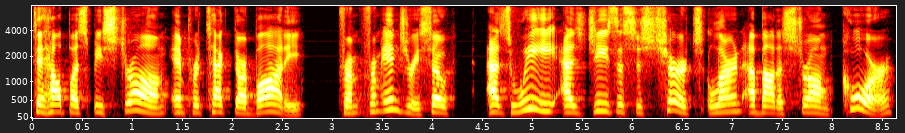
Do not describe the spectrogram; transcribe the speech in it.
to help us be strong and protect our body from, from injury. So, as we, as Jesus' church, learn about a strong core,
